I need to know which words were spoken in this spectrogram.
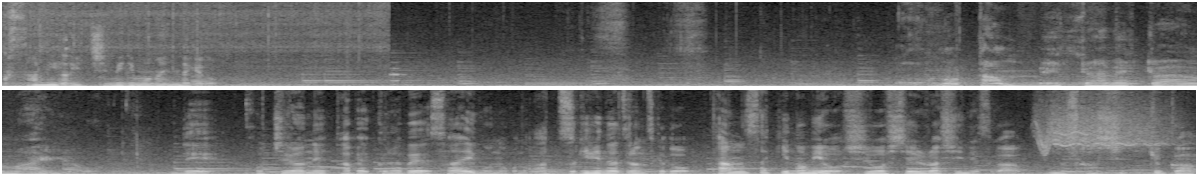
臭みが1ミリもないんだけど。このタンめちゃめちゃうまいよ。でこちらね食べ比べ最後のこの厚切りのやつなんですけどタン先のみを使用しているらしいんですがもうサシっていうか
